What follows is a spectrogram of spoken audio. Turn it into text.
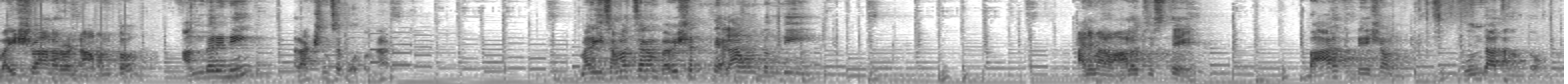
వైశ్వానరుడి నామంతో అందరినీ రక్షించబోతున్నాడు. మరి ఈ సంవత్సరం భవిష్యత్తు ఎలా ఉంటుంది అని మనం ఆలోచిస్తే భారతదేశం ఉందాతనంతో ఉంటుంది.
